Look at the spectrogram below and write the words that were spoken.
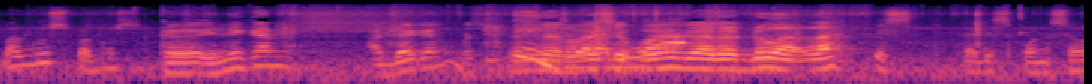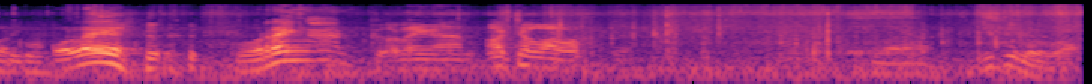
bagus bagus. Ke ini kan ada kan maksudnya masuknya dua. juara dua lah. Is, tadi sponsori. Oleh. Gorengan. Gorengan. Ocol. Gitu loh pak.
